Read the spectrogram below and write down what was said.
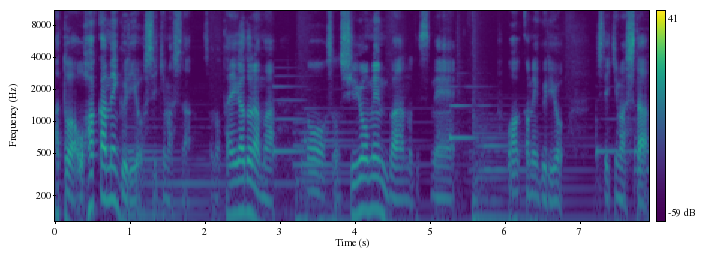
あとはお墓巡りをしてきました。その大河ドラマのその主要メンバーのですね、お墓巡りをしてきました。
